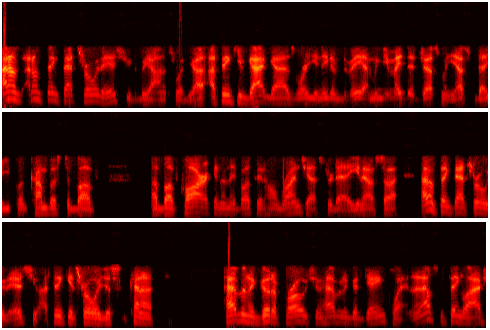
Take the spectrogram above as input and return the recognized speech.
I don't. I don't think that's really the issue, to be honest with you. I, I think you've got guys where you need them to be. I mean, you made the adjustment yesterday. You put Cumbest above above Clark, and then they both hit home runs yesterday. You know, so I, I don't think that's really the issue. I think it's really just kind of having a good approach and having a good game plan. And that was the thing last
